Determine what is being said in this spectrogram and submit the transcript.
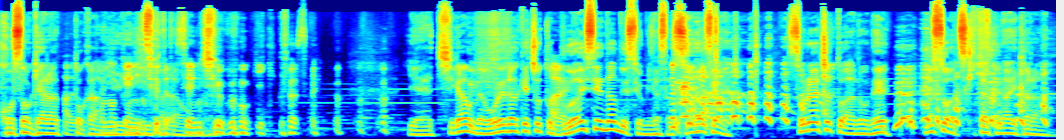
こそギャラはい、とかいうこの件についてはを。先週分お聞きください。いや違うんだ俺だけちょっと歩合制なんですよ、皆さん。すいません。それはちょっとあのね嘘はつきたくないから。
